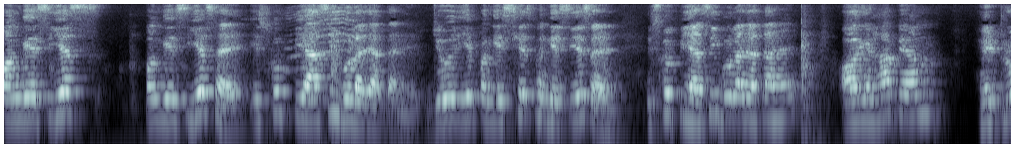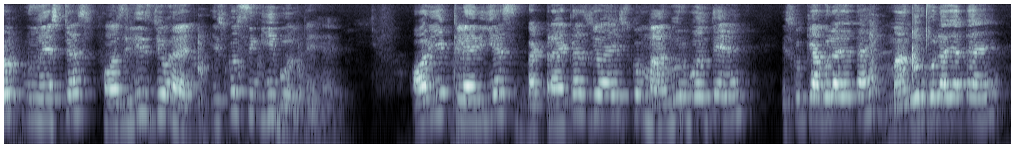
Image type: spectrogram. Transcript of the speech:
पंगेसियस पंगेसियस है, इसको पियासी बोला जाता है। जो ये पंगेसियस पंगेसियस है, इसको पियासी बोला जाता है। और यहाँ पे हम हेट्रोक्नुएस्टस फॉसिलिस जो है, इसको सिंगी बोलते हैं। और ये क्लेरियस बट्रैकस जो है, इसको मांगूर बोलते हैं। इसको क्या बोला जाता है? मांगूर बोला जाता है।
